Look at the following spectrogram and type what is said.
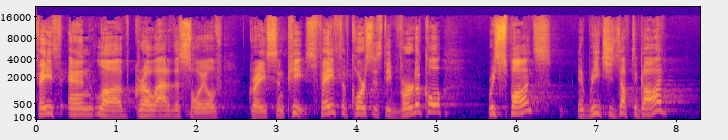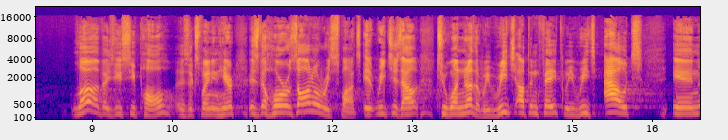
faith and love grow out of the soil of grace and peace. Faith, of course, is the vertical response, it reaches up to God. Love, as you see Paul is explaining here, is the horizontal response. It reaches out to one another. We reach up in faith, we reach out in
